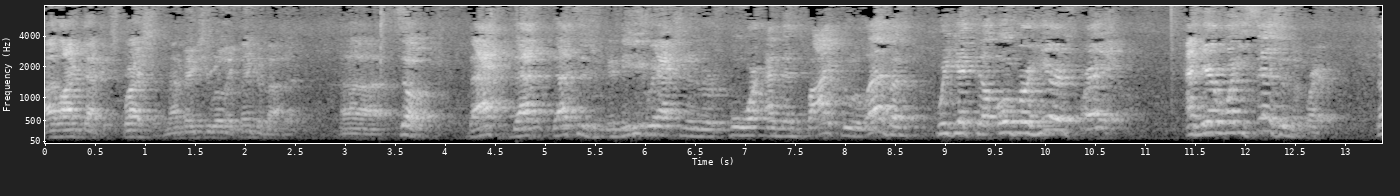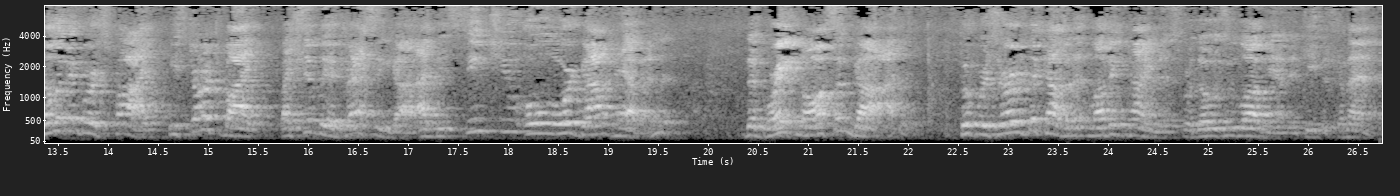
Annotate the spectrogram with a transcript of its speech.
I like that expression. That makes you really think about it. Uh, so that that that's his immediate reaction in verse four, and then five through eleven, we get to overhear his praying and hear what he says in the prayer. Now look at verse 5. He starts by, by simply addressing God. I beseech you, O Lord God of heaven, the great and awesome God, who preserves the covenant loving kindness for those who love him and keep his commandments.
